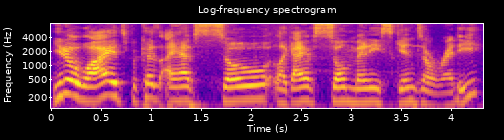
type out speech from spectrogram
You know why? It's because I have so, like, I have so many skins already.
